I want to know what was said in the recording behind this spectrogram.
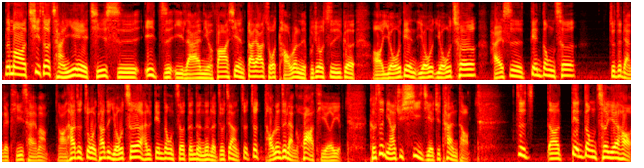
那么汽车产业其实一直以来，你有发现大家所讨论的不就是一个哦，油电油油车还是电动车，就这两个题材嘛？啊，它是做它是油车还是电动车等等等等，就这样就就讨论这两个话题而已。可是你要去细节去探讨，这呃电动车也好，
